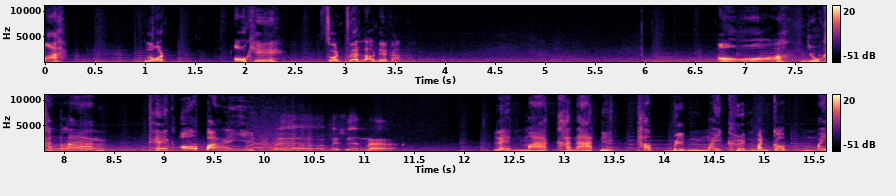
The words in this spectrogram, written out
มา รถ โอเค ส่วนเพื่อนเราเดี๋ยวนะ อ๋อ อยู่ข้างล่าง เทคออฟไป เฮ้ยมันไม่ขึ้นอะ เล่นมาขนาดนี้ ถ้าบินไม่ขึ้นมันก็ไม่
